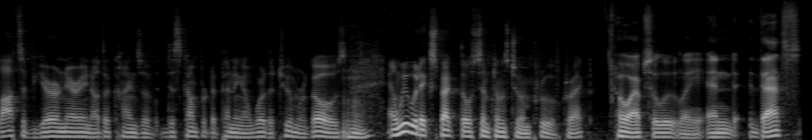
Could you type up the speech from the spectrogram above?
lots of urinary and other kinds of discomfort depending on where the tumor goes. And we would expect those symptoms to improve, correct? Oh, absolutely, and that's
